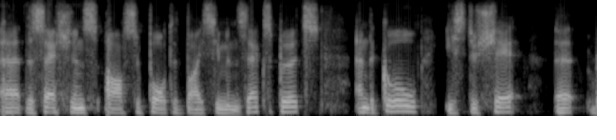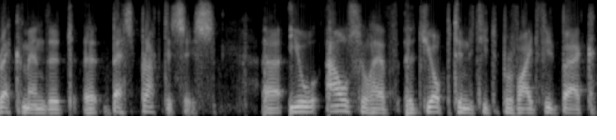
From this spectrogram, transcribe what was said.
The sessions are supported by Siemens experts, and the goal is to share uh, recommended uh, best practices. Uh, You'll also have the opportunity to provide feedback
